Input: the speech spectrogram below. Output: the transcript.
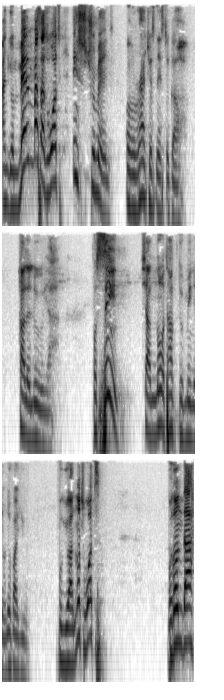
And your members as what? Instrument of righteousness to God. Hallelujah. For sin shall not have dominion over you. For you are not what? But under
